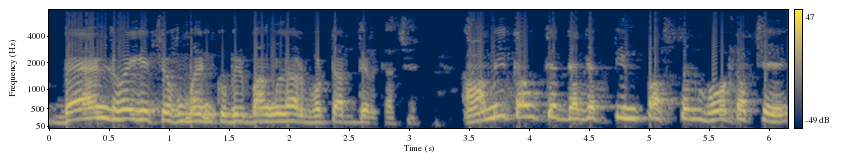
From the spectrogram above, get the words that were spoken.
ব্যান্ড হয়ে গেছে হুমায়ুন কবির বাংলার ভোটারদের কাছে। আমি কাউকে যাদের তিন পার্সেন্ট ভোট আছে,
